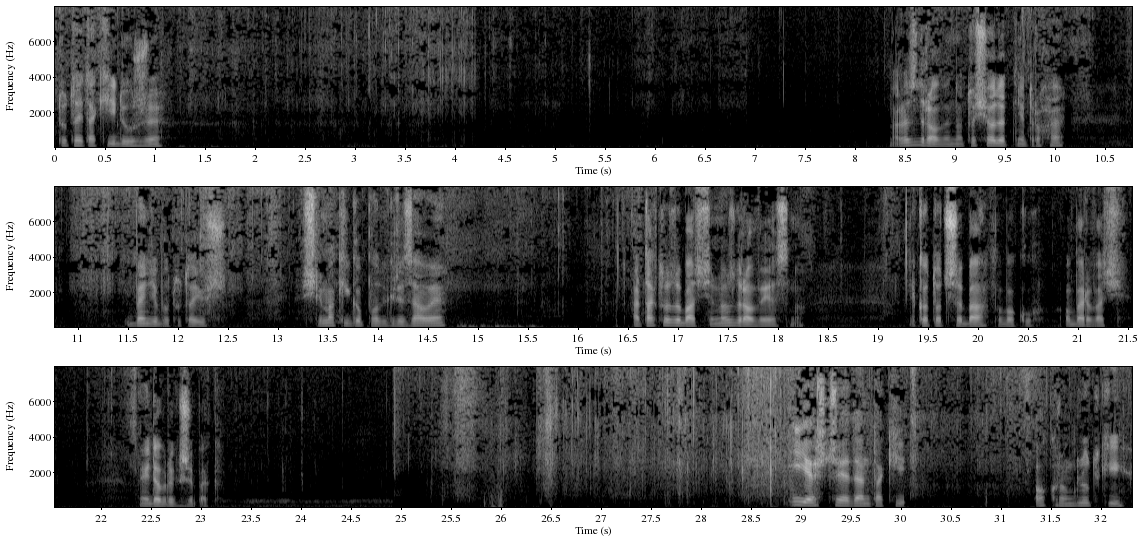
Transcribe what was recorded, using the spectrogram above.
Tutaj taki duży. No ale zdrowy, no to się odetnie trochę. I będzie, bo tutaj już ślimaki go podgryzały. A tak to zobaczcie, no zdrowy jest, no. Tylko to trzeba po boku oberwać. No i dobry grzybek. I jeszcze jeden taki okrąglutki.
